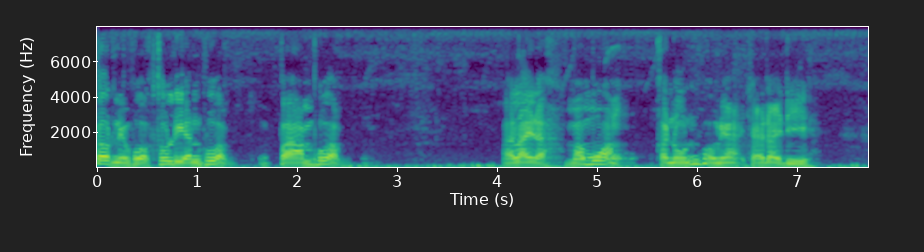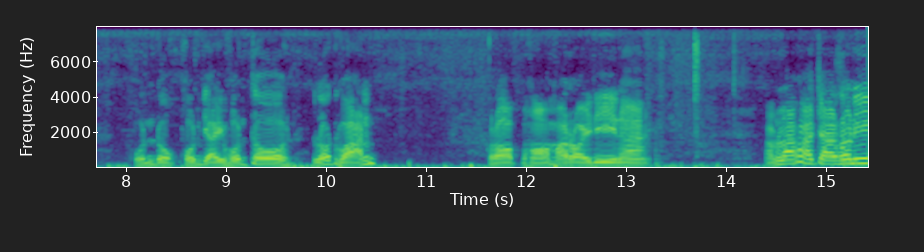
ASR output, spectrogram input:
ต้นเนี่ยพวกทุเรียนพวกปาล์มพวก อะไรล่ะมะม่วงขนุนพวกเนี้ยใช้ได้ดี ผลดกผลใหญ่ผลโตรสหวาน กรอบหอมอร่อยดีนะอำลาพาจากเท่านี้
